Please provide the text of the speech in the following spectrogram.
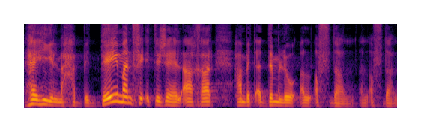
هاي هي المحبة. دائما في اتجاه الآخر عم بتقدم له الأفضل الأفضل.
